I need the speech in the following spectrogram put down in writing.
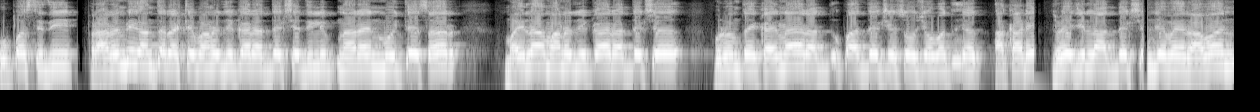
उपस्थिती प्रारंभिक आंतरराष्ट्रीय मानवाधिकार अध्यक्ष दिलीप नारायण मोहिते सर महिला मानवाधिकार अध्यक्ष पूनमताई कैनार उपाध्यक्ष सौ शोभाताई आखाडे धुळे जिल्हा अध्यक्ष संजयभाई रावण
